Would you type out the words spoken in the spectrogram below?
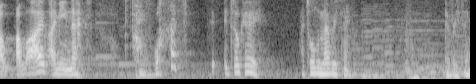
Al- alive? I mean, that's... What? It's okay. I told him everything. Everything?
